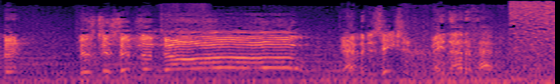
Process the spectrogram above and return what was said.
Mi- Mr. Simpson, no! Dramatization may not have happened.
